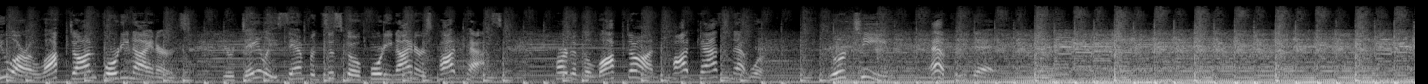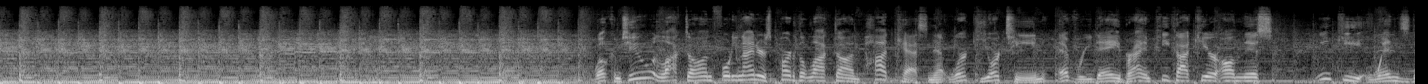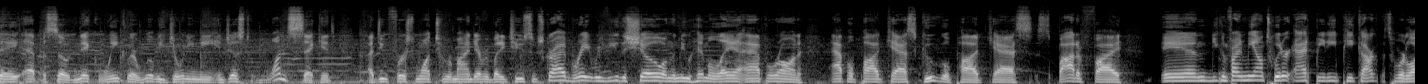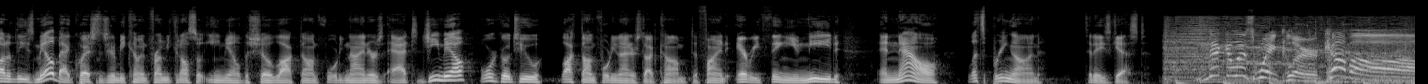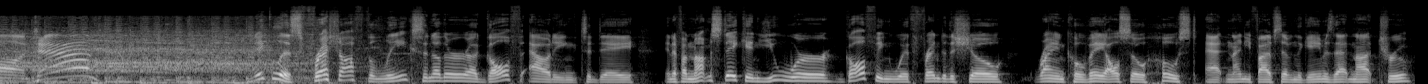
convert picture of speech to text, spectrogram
You are Locked On 49ers, your daily San Francisco 49ers podcast, part of the Locked On Podcast Network. Your team every day. Welcome to Locked On 49ers, part of the Locked On Podcast Network, your team every day. Brian Peacock here on this Winky Wednesday episode. Nick Winkler will be joining me in just one second. I do first want to remind everybody to subscribe, rate, review the show on the new Himalaya app. We're on Apple Podcasts, Google Podcasts, Spotify, and you can find me on Twitter at BD Peacock. That's where a lot of these mailbag questions are going to be coming from. You can also email the show lockedon49ers at gmail or go to lockedon49ers.com to find everything you need. And now let's bring on today's guest. Nicholas Winkler, come on down. Nicholas, fresh off the links, another uh, golf outing today. And if I'm not mistaken, you were golfing with friend of the show, Ryan Covey, also host at 95.7 The Game. Is that not true?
